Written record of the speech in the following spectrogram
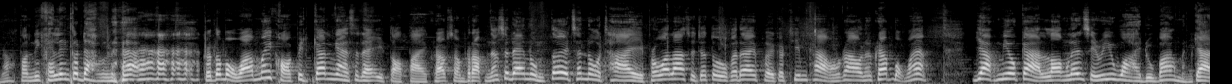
เนาะตอนนี้ใครเล่นก็ดังนะ ก็ต้องบอกว่าไม่ขอปิดกั้นงานแสดงอีกต่อไปครับสำหรับนักแสดงหนุ่มเต้ยชโนไทย เพราะว่าล่าสุดเจ้าตัวก็ได้เผยกับทีมข่าวของเรานะครับ บอกว่าอยากมีโอกาสลองเล่นซีรีส์วายดูบ้างเหมือนกัน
